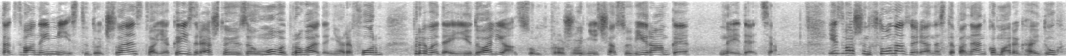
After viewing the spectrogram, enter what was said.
так званий міст до членства, який, зрештою, за умови проведення реформ приведе її до альянсу. Про жодні часові рамки не йдеться. Із Вашингтона Зоряна Степаненко, Марик Гайдук,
